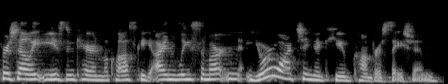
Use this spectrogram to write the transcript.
For Sally Eaves and Karen McCloskey, I'm Lisa Martin. You're watching a CUBE Conversation.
